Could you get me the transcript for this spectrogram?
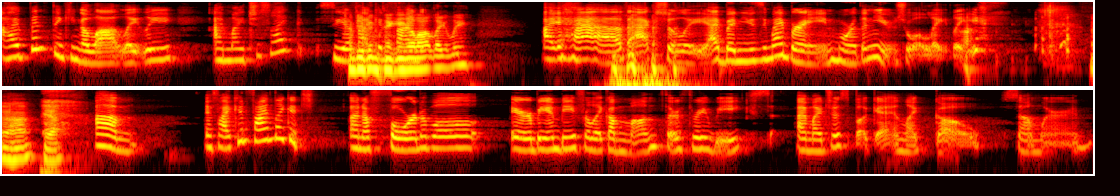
I've been thinking a lot lately. I might just like see if Have you I been thinking a lot lately? I have actually. I've been using my brain more than usual lately. Uh huh. Yeah. um if I can find like a ch- an affordable Airbnb for like a month or 3 weeks, I might just book it and like go somewhere and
